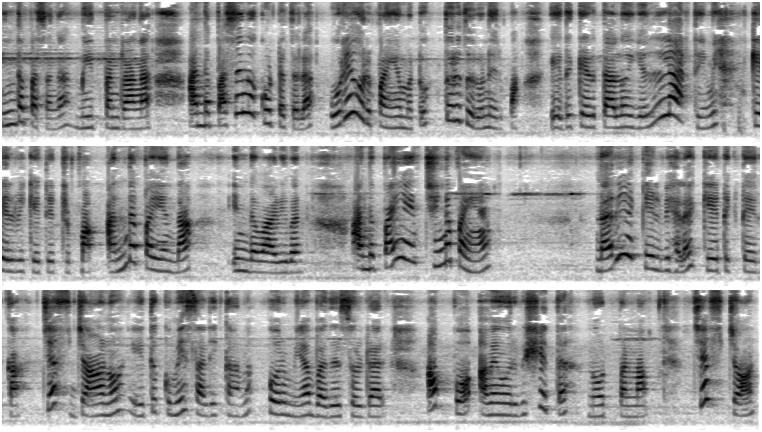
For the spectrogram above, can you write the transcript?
இந்த பசங்க மீட் பண்ணுறாங்க அந்த பசங்க கூட்டத்தில் ஒரே ஒரு பையன் மட்டும் துரு துருன்னு இருப்பான். எதுக்கு எடுத்தாலும் எல்லாத்தையுமே கேள்வி கேட்டுட்ருப்பான் அந்த பையன்தான் இந்த வாலிபன். அந்த பையன் சின்ன பையன் நிறைய கேள்விகளை கேட்டுக்கிட்டே இருக்கான். ஜெஃப் ஜானோ எதுக்குமே சலிக்காமல் பொறுமையாக பதில் சொல்கிறார் அப்போது அவன் ஒரு விஷயத்த நோட் பண்ணான். ஜெஃப் ஜான்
